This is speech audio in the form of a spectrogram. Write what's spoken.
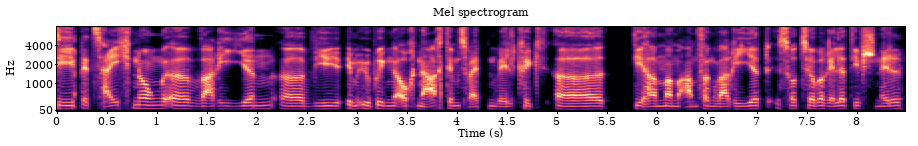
die Bezeichnung äh, variieren, äh, wie im Übrigen auch nach dem Zweiten Weltkrieg. Äh, die haben am Anfang variiert. Es hat sich aber relativ schnell,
